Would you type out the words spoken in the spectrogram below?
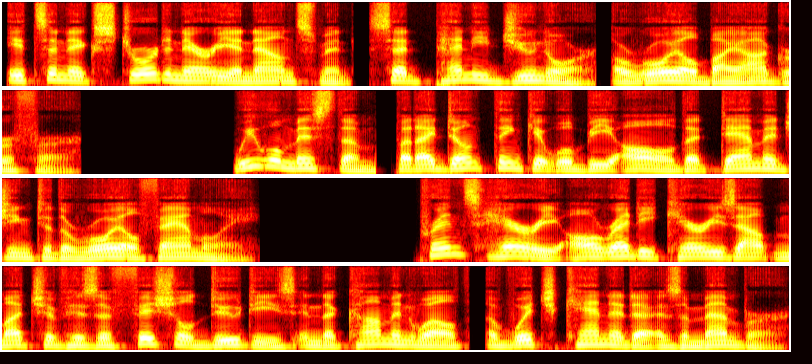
It's an extraordinary announcement, said Penny Junor, a royal biographer. We will miss them, but I don't think it will be all that damaging to the royal family. Prince Harry already carries out much of his official duties in the Commonwealth, of which Canada is a member.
